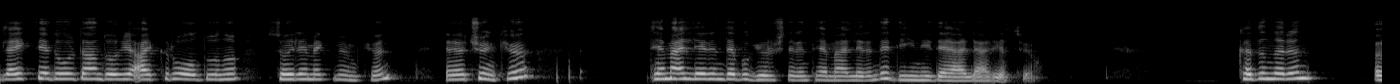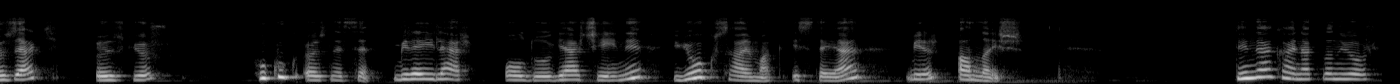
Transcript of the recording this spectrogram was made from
laikliğe doğrudan doğruya aykırı olduğunu söylemek mümkün. Çünkü temellerinde bu görüşlerin temellerinde dini değerler yatıyor. Kadınların özerk, özgür, hukuk öznesi, bireyler olduğu gerçeğini yok saymak isteyen bir anlayış. Dinden kaynaklanıyor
